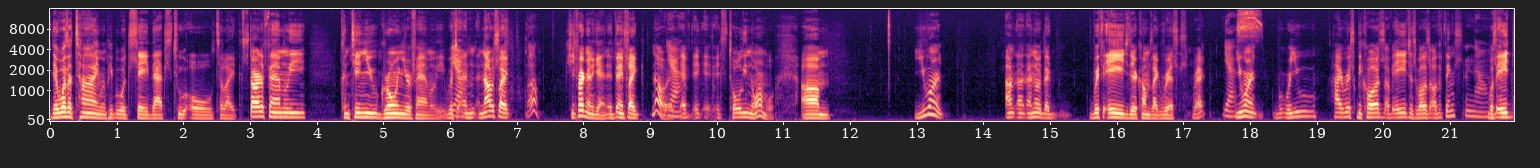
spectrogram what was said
there was a time when people would say that's too old to like start a family, continue growing your family, which Yeah. and, and now it's like, oh, she's pregnant again. It, it's like no, Yeah. it, it, it- it's totally normal. Um, you weren't. I, I I know that with age there comes like risks, right? Yes. You weren't. Were you high risk because of age as well as other things? No. Was age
